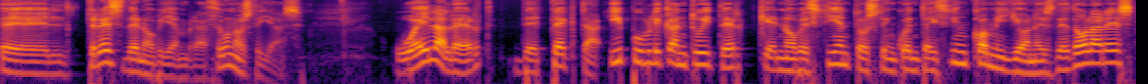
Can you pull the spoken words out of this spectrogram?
el 3 de noviembre, hace unos días. Whale Alert detecta y publica en Twitter que 955 millones de dólares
